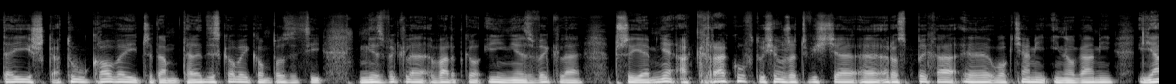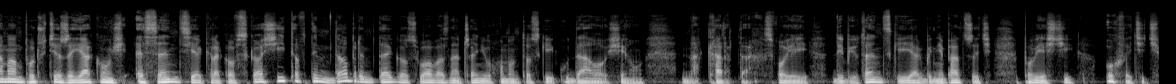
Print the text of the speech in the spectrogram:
tej szkatułkowej czy tam teledyskowej kompozycji niezwykle wartko i niezwykle przyjemnie, a Kraków tu się rzeczywiście e, rozpycha e, łokciami i nogami. Ja mam poczucie, że jakąś esencję krakowskości, to w tym dobrym tego słowa znaczeniu Homontowskiej udało się na kartach swojej debiutanckiej, jakby nie patrzeć, powieści uchwycić.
